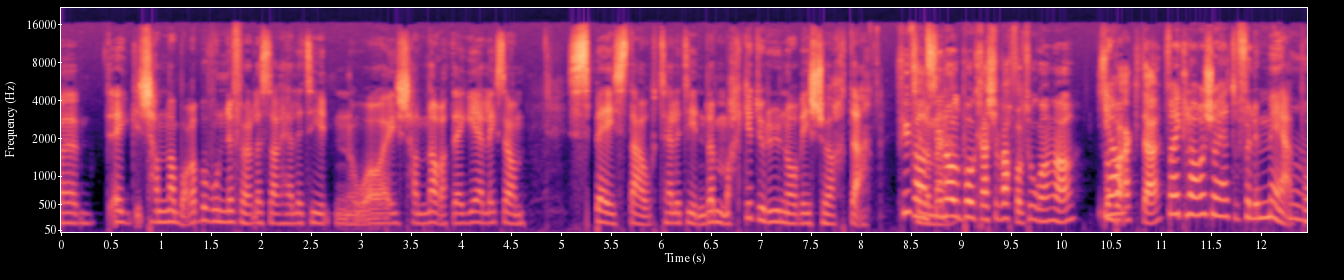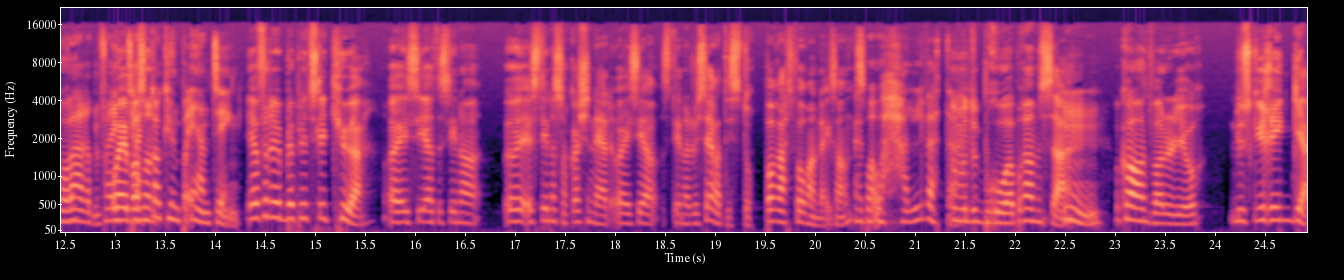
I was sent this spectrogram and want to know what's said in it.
eh, Jeg kjenner bare på vonde følelser hele tiden og jeg kjenner at jeg er liksom spaced out hele tiden. Det merket jo du når vi kjørte. Fy faen, med. Stine holdt på å krasje i hvert fall to ganger. Som Ja. på ekte. For jeg klarer ikke helt å følge med på verden, for Mm. Jeg, jeg tenker sånn- kun på én ting. Ja, for det ble plutselig kø, og jeg sier til Stina og Stina sakker ikke ned, og jeg sier Stina, du ser at de stopper rett foran deg, sant? Og jeg bare å helvete. Nå måtte du bråbremse. Mm. Og hva annet var det du gjorde? Du skulle rygge,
